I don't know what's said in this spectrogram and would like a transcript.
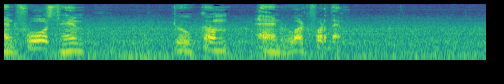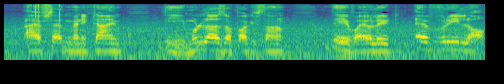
and forced him to come and work for them. I have said many times the mullahs of Pakistan they violate every law.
